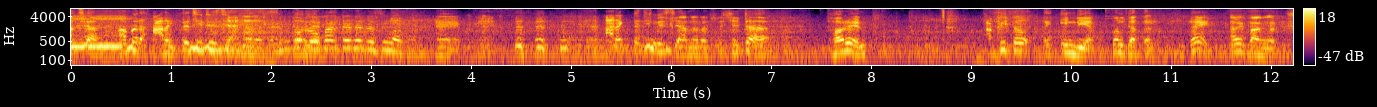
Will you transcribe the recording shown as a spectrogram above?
আচ্ছা আমার আরেকটা জিনিস জানার আছে। লোকাল ট্রেনে বেশি হ্যাঁ। আরেকটা জিনিস জানার আছে সেটা ধরেন আপনি তো ইন্ডিয়ান কলকাতার। রাইট আমি বাংলাদেশ।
